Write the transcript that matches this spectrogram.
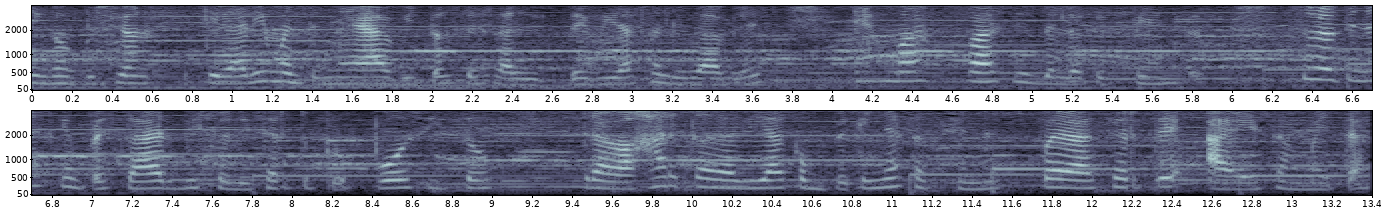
En conclusión, crear y mantener hábitos de, de vida saludables es más fácil de lo que piensas. Solo tienes que empezar, a visualizar tu propósito, trabajar cada día con pequeñas acciones para hacerte a esa meta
